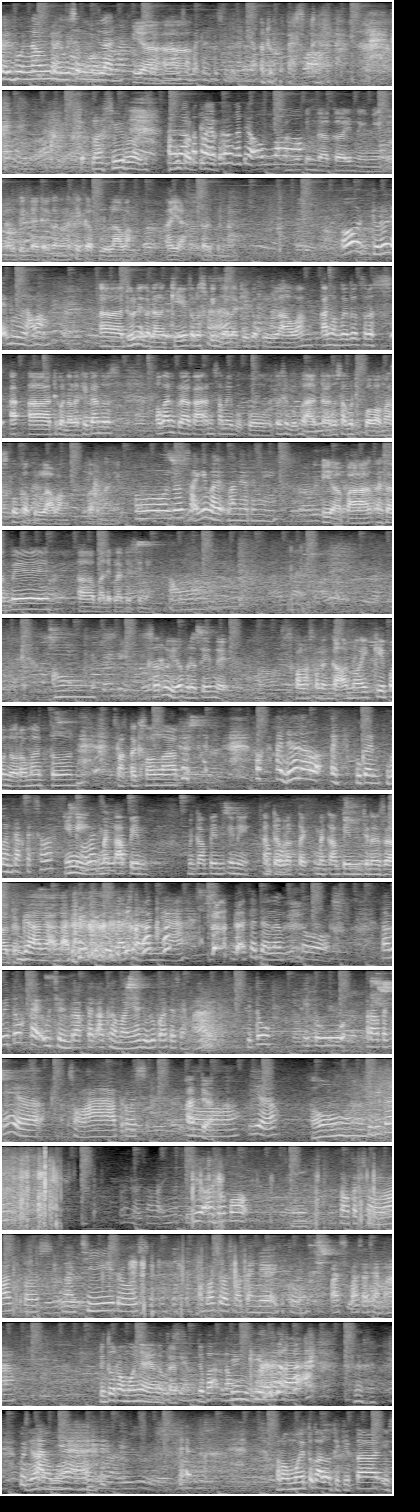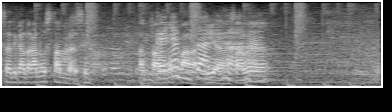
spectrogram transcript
2006 2009 Iya, 2006 ha. sampai 2009 ya. Aduh SD Raswiro aku baru aku pindah. banget ya aku Allah pindah ke ini Mi. baru pindah dari kronologi ke Bulu Lawang. Oh iya 2006 oh dulu nek Bulu Lawang? Eh, dulu di kronologi terus pindah lagi ke Bulu Lawang. Kan waktu itu terus eh, eh, di kronologi kan terus aku kan kecelakaan sama ibuku. Terus ibu nggak ada terus aku dibawa masku ke Bulu Lawang ke rumahnya. Oh terus lagi balik mana ini iya pas SMP eh, balik lagi sini. Oh. Oh, seru ya berarti Dek. Sekolah-sekolah nggak ono iki pondok Ramadan, praktek sholat. Oh ada kalau eh bukan bukan praktek sholat Ini sholat make upin, make upin ini ada Apa? praktek make upin jenazah ada. Enggak, enggak, enggak sampai situ pelajarannya. Enggak sedalam itu. Tapi itu kayak ujian praktek agamanya dulu pas SMA. Itu itu prakteknya ya sholat terus Ada? eh, iya. Oh. Jadi kan enggak salah ingat sih. Iya ada kok Hmm. praktek sholat terus ngaji terus apa surat-surat pendek gitu pas pas SMA. Itu romonya yang ngetes. Coba kamu. Ya, Romo. Romo itu kalau di kita bisa dikatakan ustadz nggak sih? Atau Kayaknya kepala? bisa Iya, deh, soalnya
